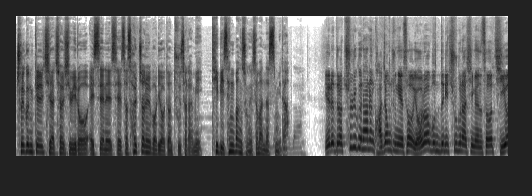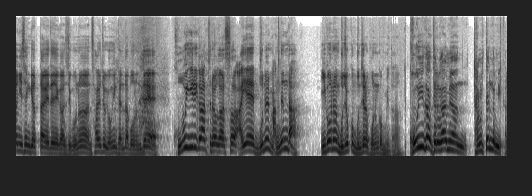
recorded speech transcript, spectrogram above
출근길 지하철 시위로 SNS에서 설전을 벌이오던 두 사람이 TV 생방송에서 만났습니다. 예를 들어 출근하는 과정 중에서 여러분들이 출근하시면서 지연이 생겼다에 대해 가지고는 사회적 용인 된다 보는데 고의가 들어가서 아예 문을 막는다. 이거는 무조건 문제를 보는 겁니다. 고의가 들어가면 잘못된 겁니까?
